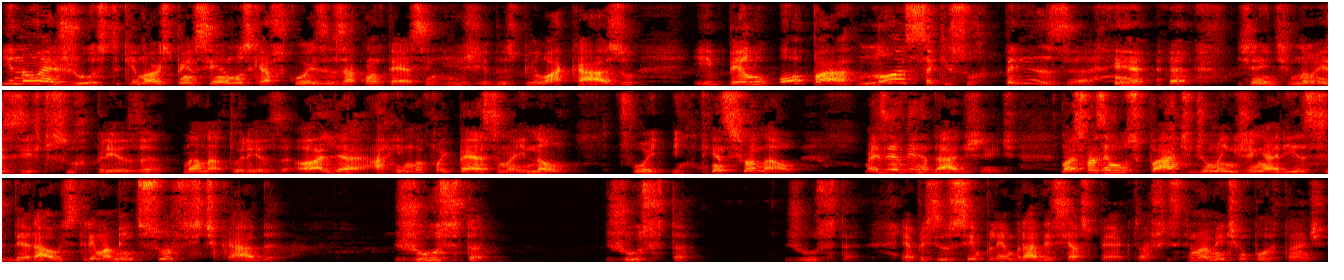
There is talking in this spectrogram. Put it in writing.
e não é justo que nós pensemos que as coisas acontecem regidas pelo acaso e pelo opa, nossa, que surpresa! Gente, não existe surpresa na natureza. Olha, a rima foi péssima e não foi intencional. Mas é verdade, gente. Nós fazemos parte de uma engenharia sideral extremamente sofisticada, justa, justa, justa. É preciso sempre lembrar desse aspecto. Eu acho extremamente importante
